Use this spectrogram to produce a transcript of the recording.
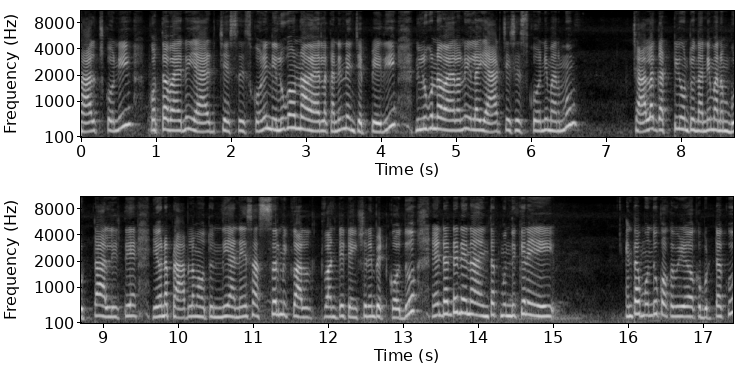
కాల్చుకొని కొత్త వైర్ని యాడ్ చేసేసుకొని నిలువుగా ఉన్న వైర్లకని నేను చెప్పేది. నిలుగున్న వైర్లను ఇలా యాడ్ చేసేసుకొని మనము చాలా గట్టిగా ఉంటుందండి. మనం బుట్ట అల్లితే ఏమైనా ప్రాబ్లం అవుతుంది అనేసి అస్సలు మీకు అటువంటి టెన్షన్ ఏం పెట్టుకోవద్దు. ఏంటంటే నేను ఇంతకు ముందుకే నేను ఇంతకు ముందుకు ఒక వీడియో ఒక బుట్టకు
